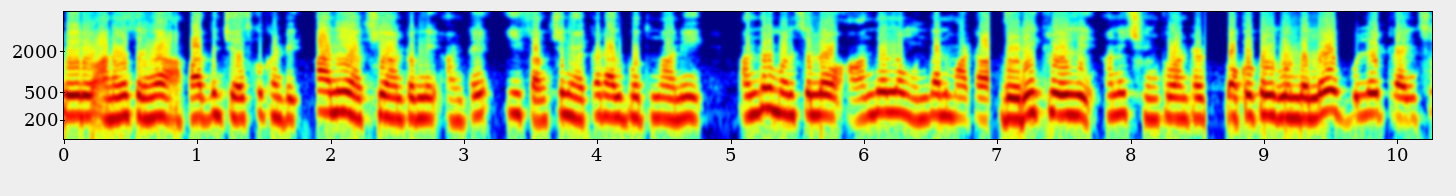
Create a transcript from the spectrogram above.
మీరు అనవసరంగా అపార్థం చేసుకోకండి. అని అక్షయ అంటుంది. అంటే ఈ ఫంక్షన్ ఎక్కడ ఆగిపోతుందో అని. అందరి మనసులో ఆందోళన ఉందన్నమాట. వెరీ క్రేజీ అని చింటూ అంటాడు. ఒక్కొక్కరి గుండెల్లో బుల్లెట్ ట్రైన్స్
